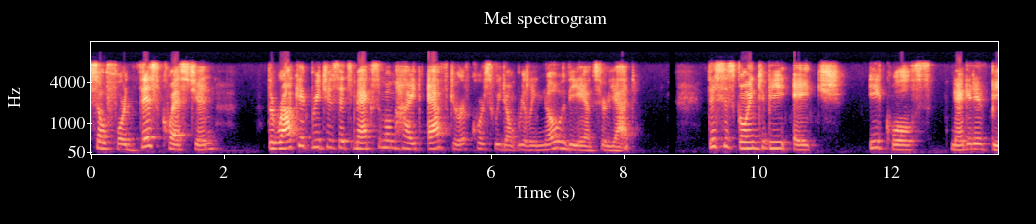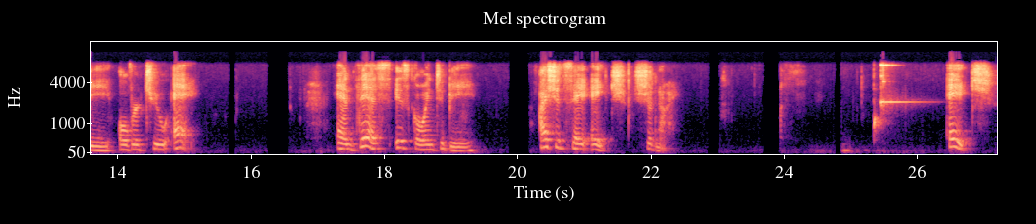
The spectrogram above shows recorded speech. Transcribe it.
So for this question, the rocket reaches its maximum height after, of course, we don't really know the answer yet. This is going to be h equals negative b over 2a. And this is going to be, I should say h, shouldn't I? h.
